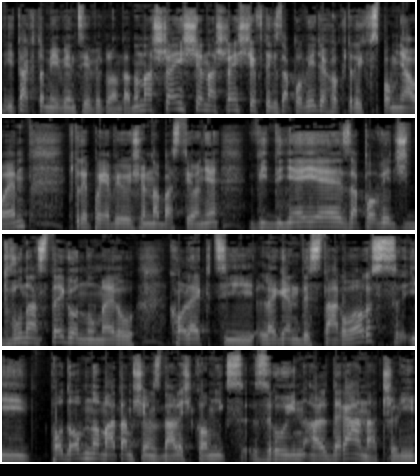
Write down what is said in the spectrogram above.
i tak to mniej więcej wygląda. No na szczęście, na szczęście w tych zapowiedziach, o których wspomniałem, które pojawiły się na Bastionie, widnieje zapowiedź dwunastego numeru kolekcji Legendy Star Wars i podobno ma tam się znaleźć komiks z ruin Alderana, czyli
